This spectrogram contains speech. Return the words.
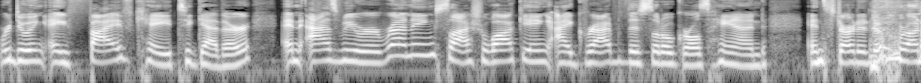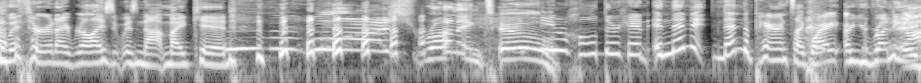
were doing a 5K together. And as we were running slash walking, I grabbed this little girl's hand and started to run with her. And I realized it was not my kid. Gosh, running too. you hold their hand. And then it, then the parents like, Why are you running off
